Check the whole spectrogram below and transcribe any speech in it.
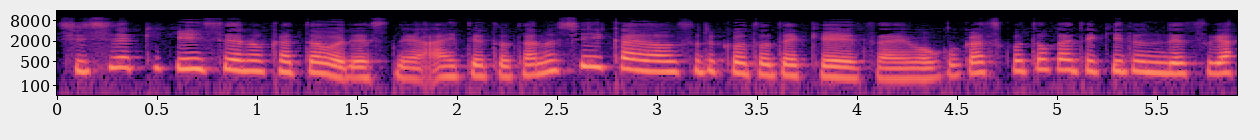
獅子石金星の方はですね相手と楽しい会話をすることで経済を動かすことができるんですが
